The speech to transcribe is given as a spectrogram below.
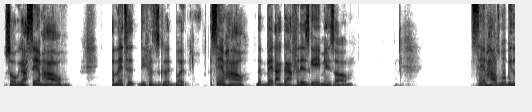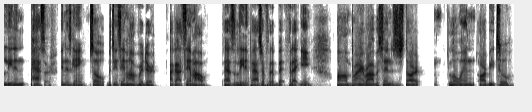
So we got Sam Howell. Atlanta defense is good, but Sam Howell, the bet I got for this game is um Sam Howell will be the leading passer in this game. So between Sam Howell Ridder, I got Sam Howell as a leading passer for the bet for that game. Um Brian Robinson is a start, low end RB two.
